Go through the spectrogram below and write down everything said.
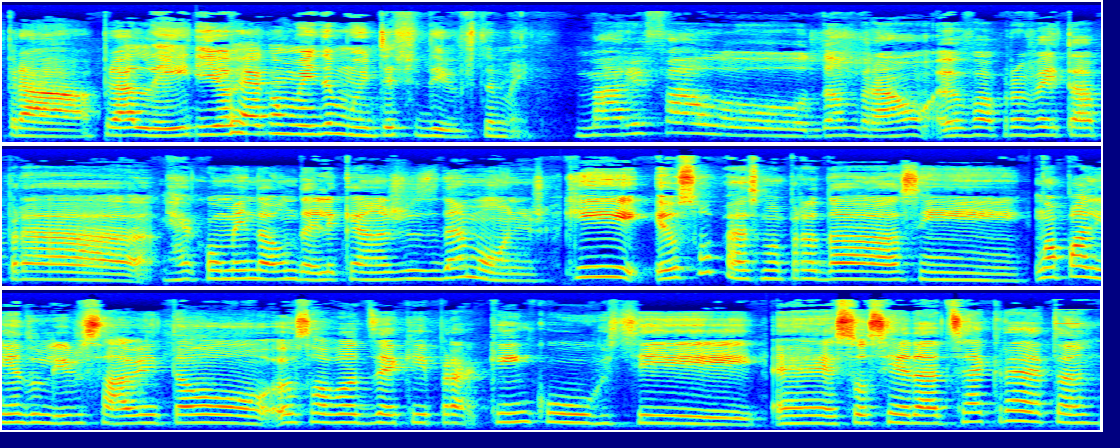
Pra, pra ler. E eu recomendo muito esse livro também. Mari falou Dan Brown, eu vou aproveitar pra recomendar um dele que é Anjos e Demônios. Que eu sou péssima pra dar, assim, uma palhinha do livro, sabe? Então eu só vou dizer que pra quem curte é, Sociedade Secreta,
